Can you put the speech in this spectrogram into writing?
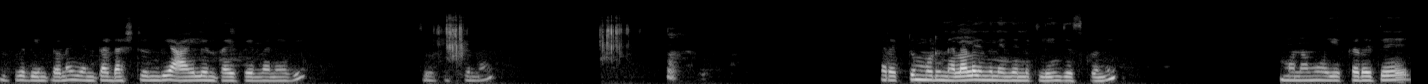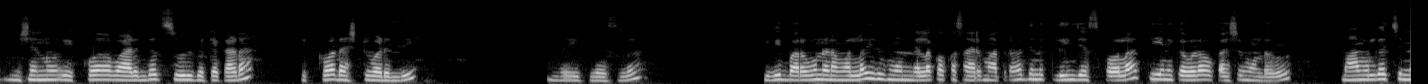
ఇప్పుడు దీంట్లోనే ఎంత డస్ట్ ఉంది ఆయిల్ ఎంత అయిపోయింది అనేది చూపిస్తున్నా కరెక్ట్ మూడు నెలలైంది నేను దీన్ని క్లీన్ చేసుకొని. మనము ఎక్కడైతే మిషన్ ఎక్కువ వాడిందో సూది పెట్టే కాడ ఎక్కువ డస్ట్ పడింది. ఈ ప్లేస్లో ఇది బరువు ఉండడం వల్ల ఇది మూడు నెలలకు ఒకసారి మాత్రమే దీన్ని క్లీన్ చేసుకోవాలా? తీయనికి కూడా అవకాశం ఉండదు. మామూలుగా చిన్న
